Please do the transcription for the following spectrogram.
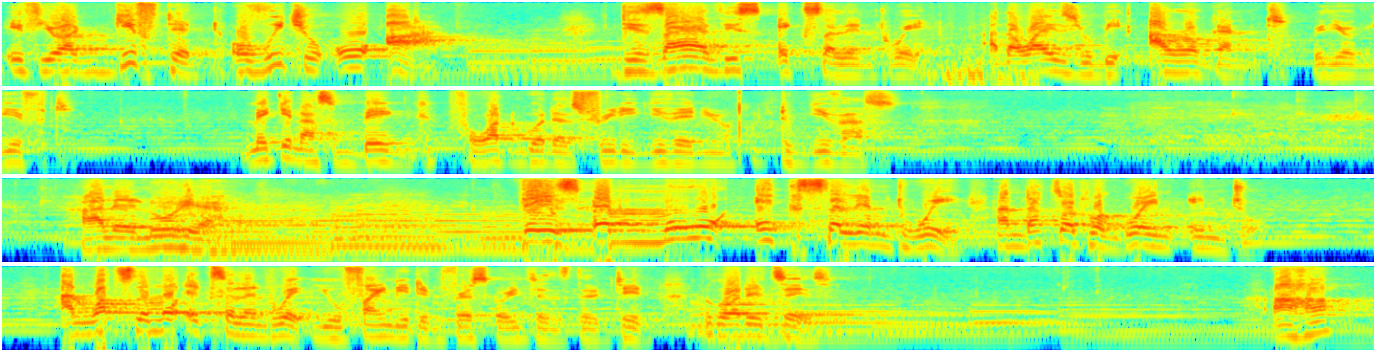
if you are gifted, of which you all are, desire this excellent way. Otherwise, you'll be arrogant with your gift, making us beg for what God has freely given you to give us. Hallelujah. There is a more excellent way, and that's what we're going into. And what's the more excellent way? You'll find it in 1 Corinthians 13. Look what it says. Uh huh.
